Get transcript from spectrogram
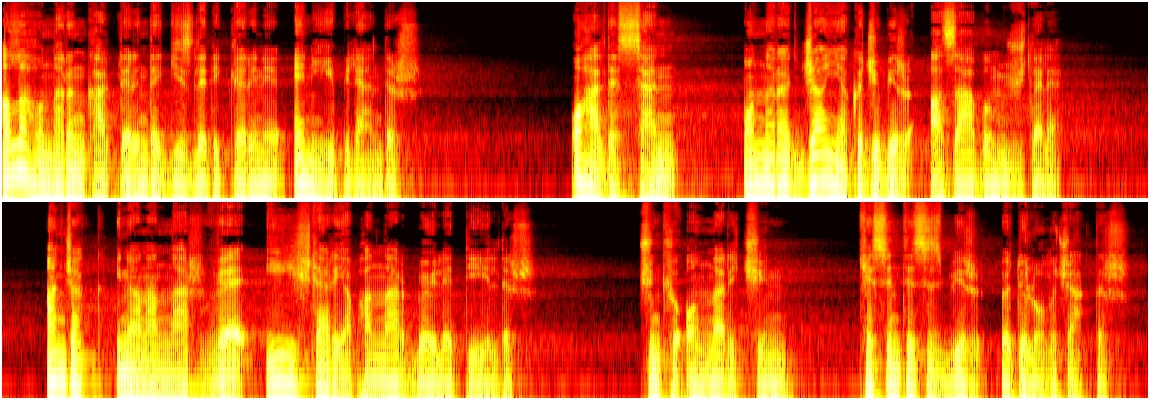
Allah onların kalplerinde gizlediklerini en iyi bilendir. O halde sen onlara can yakıcı bir azabı müjdele. Ancak inananlar ve iyi işler yapanlar böyle değildir. Çünkü onlar için kesintisiz bir ödül olacaktır.''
